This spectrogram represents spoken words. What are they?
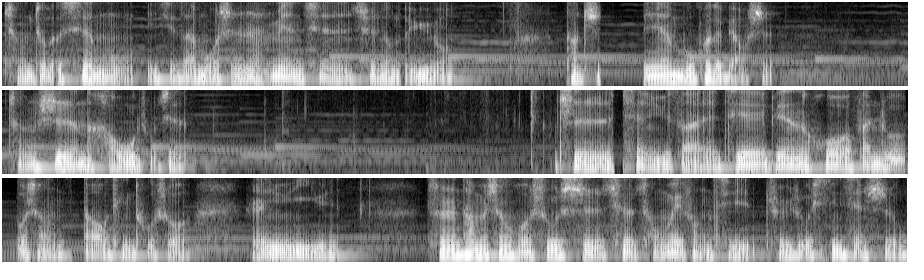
成就的羡慕，以及在陌生人面前炫耀的欲望。他直言不讳地表示，城市人毫无主见，只限于在街边或饭桌上道听途说，人云亦云。虽然他们生活舒适，却从未放弃追逐新鲜事物，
